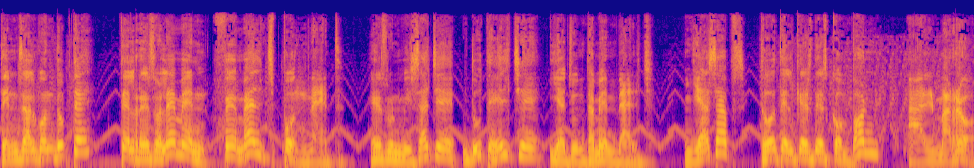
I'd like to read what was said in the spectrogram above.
Tens algun dubte? Te'l resolem en femelch.net. És un missatge d'UT Elche i Ajuntament d'Elx. Ja saps, tot el que es descompon, al marró.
